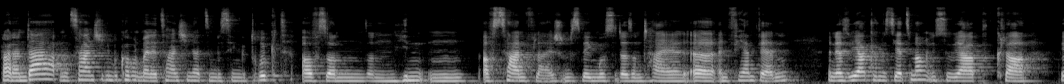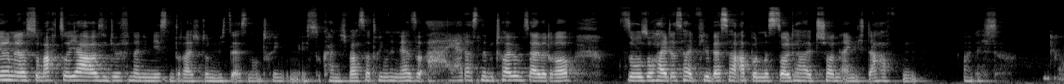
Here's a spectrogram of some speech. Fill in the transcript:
War dann da, hab eine Zahnschiene bekommen und meine Zahnschiene hat so ein bisschen gedrückt auf so einen, so einen hinten, aufs Zahnfleisch und deswegen musste da so ein Teil äh, entfernt werden. Dann er so, ja, können wir es jetzt machen? Ich so, ja, klar. Während er das so macht, so, ja, aber sie dürfen dann die nächsten drei Stunden nichts essen und trinken. Ich so, kann ich Wasser trinken? Und er so, ah, ja, da ist eine Betäubungssalbe drauf. So, so halt es halt viel besser ab und es sollte halt schon eigentlich da haften. Und ich so, Oh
